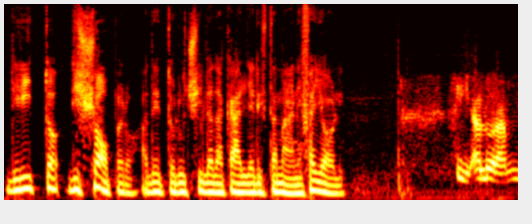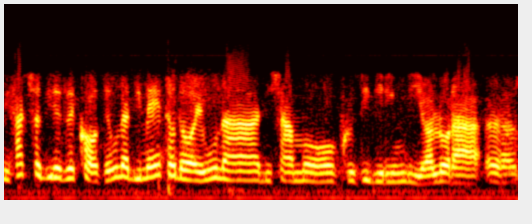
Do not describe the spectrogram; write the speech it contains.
diritto di sciopero, ha detto Lucilla da Cagliari stamani. Faioli. Sì, allora mi faccio dire due cose, una di metodo e una diciamo così di rinvio. Allora, eh,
